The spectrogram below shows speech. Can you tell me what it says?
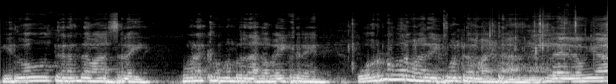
இதோ திறந்த வாசலை உனக்கு முன்பதாக வைக்கிறேன். ஒருவரும் அதை பூட்ட மாட்டான் அல்லேலூயா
